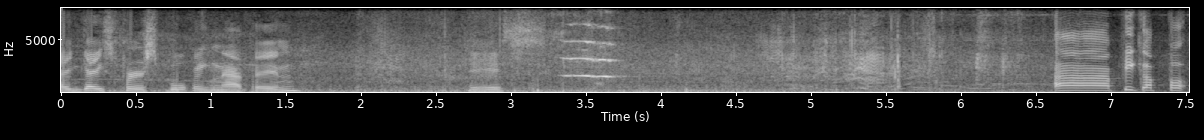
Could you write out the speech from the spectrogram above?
Hey guys, first booking natin is Ah, pick up po.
